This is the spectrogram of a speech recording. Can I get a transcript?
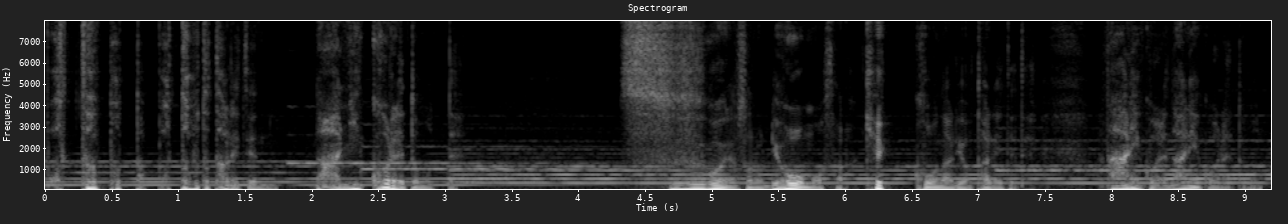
ポタポタポタポタ垂れてんの？何これと思って。すごいのその量もさ結構な量垂れてて。何これ何これと思って。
